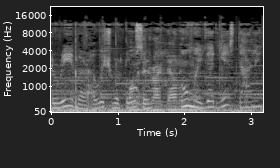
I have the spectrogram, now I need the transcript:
Colorado River. I wish we're Want me closer. Oh my God, yes, darling.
